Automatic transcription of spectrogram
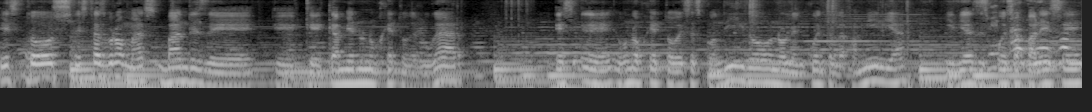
Estos, estas bromas van desde eh, que cambian un objeto de lugar, es, eh, un objeto es escondido, no lo encuentra la familia y días después aparece...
